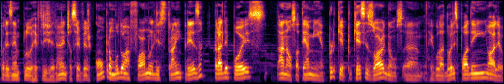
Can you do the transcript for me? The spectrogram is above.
Por exemplo, refrigerante ou cerveja, compram, mudam a fórmula, destrói a empresa para depois ah, não, só tem a minha. Por quê? Porque esses órgãos uh, reguladores podem, olha,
